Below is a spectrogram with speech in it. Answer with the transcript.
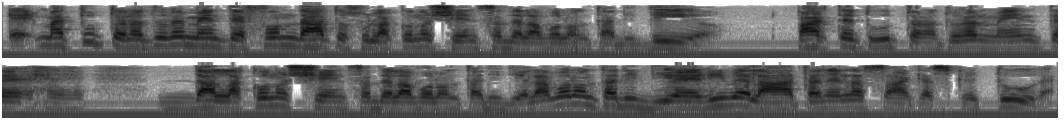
Eh, ma tutto naturalmente è fondato sulla conoscenza della volontà di Dio. Parte tutto naturalmente eh, dalla conoscenza della volontà di Dio. La volontà di Dio è rivelata nella Sacra Scrittura.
